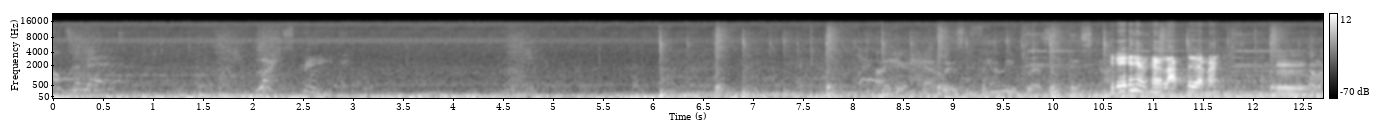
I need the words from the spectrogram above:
Ultimate. Light speed! เจ๊ time. เห็นสัญลักษณ์เตือนไหมอืมทำไม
